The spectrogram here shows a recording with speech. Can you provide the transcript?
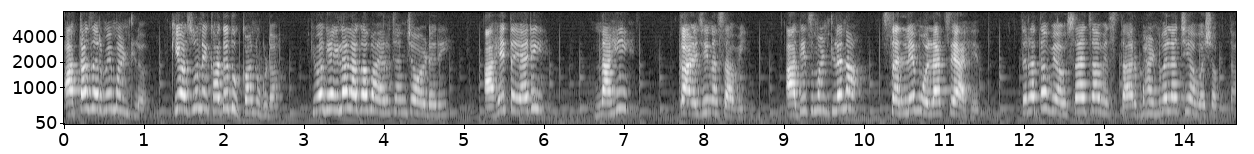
आता जर मी म्हटलं की अजून एखादं दुकान उघडा किंवा घ्यायला लागा बाहेरच्यांच्या ऑर्डरी आहे तयारी? नाही. काळजी नसावी. आधीच म्हटलं ना सल्ले मोलाचे आहेत. तर आता व्यवसायाचा विस्तार भांडवलाची आवश्यकता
